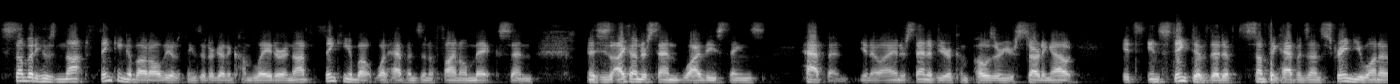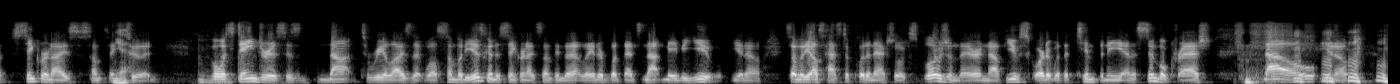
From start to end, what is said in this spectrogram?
somebody who's not thinking about all the other things that are going to come later and not thinking about what happens in a final mix and and he says, I can understand why these things happen. You know, I understand if you're a composer and you're starting out, it's instinctive that if something happens on screen, you want to synchronize something Yeah. to it. But what's dangerous is not to realize that, well, somebody is going to synchronize something to that later, but that's not maybe you. You know, somebody else has to put an actual explosion there. And now, if you've scored it with a timpani and a cymbal crash, now, you know,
